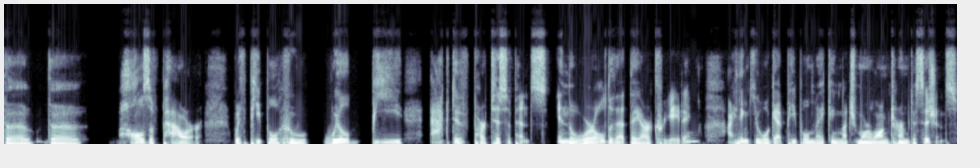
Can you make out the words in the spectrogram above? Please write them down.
the the halls of power with people who will be active participants in the world that they are creating, I think you will get people making much more long-term decisions.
